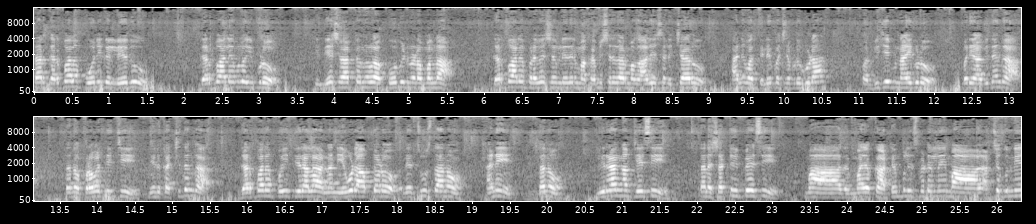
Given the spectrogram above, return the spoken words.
సార్ గర్భాలయం పోనీక లేదు. గర్భాలయంలో ఇప్పుడు ఈ దేశవ్యాప్తంగా కోవిడ్ ఉండడం వలన గర్భాలయం ప్రవేశం లేదని మా కమిషనర్ గారు మాకు ఆదేశాలు ఇచ్చారు అని వాళ్ళు తెలియపరిచినప్పుడు కూడా వారు బీజేపీ నాయకుడు మరి ఆ విధంగా తను ప్రవర్తించి నేను ఖచ్చితంగా గర్భాలయం పోయి తీరాలా? నన్ను ఎవడు ఆపుతాడో? నేను చూస్తాను అని తను వీరాంగం చేసి తన షర్టు విప్పేసి మా మా యొక్క టెంపుల్ ఇన్స్పెక్టర్ని మా అర్చకుల్ని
